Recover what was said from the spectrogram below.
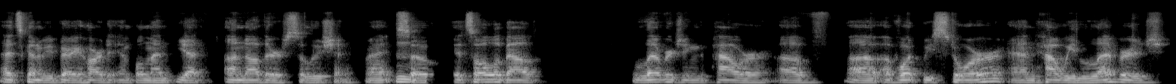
it's going to be very hard to implement yet another solution, right? Mm. So it's all about leveraging the power of uh, of what we store and how we leverage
